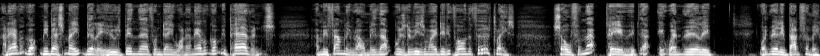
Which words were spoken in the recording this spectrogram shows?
And I haven't got my best mate, Billy, who's been there from day one. And I haven't got my parents and my family around me. That was the reason why I did it for in the first place. So from that period, that it went really went really bad for me.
